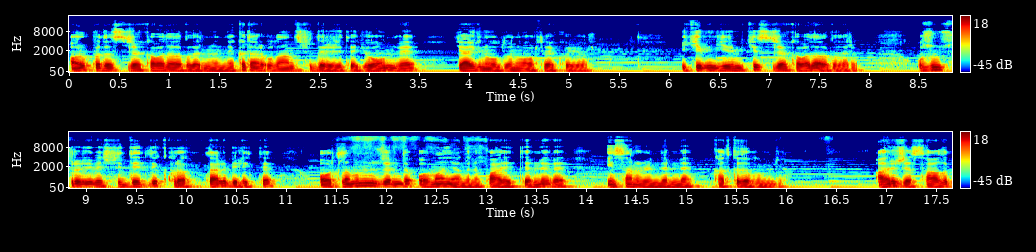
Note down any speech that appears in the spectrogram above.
Avrupa'da sıcak hava dalgalarının ne kadar olağan dışı derecede yoğun ve yaygın olduğunu ortaya koyuyor. 2022 sıcak hava dalgaları uzun süreli ve şiddetli kuraklıklarla birlikte ortalamanın üzerinde orman yangını faaliyetlerine ve insan ölümlerine katkıda bulundu. Ayrıca sağlık,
